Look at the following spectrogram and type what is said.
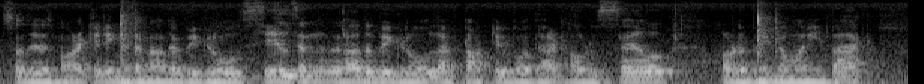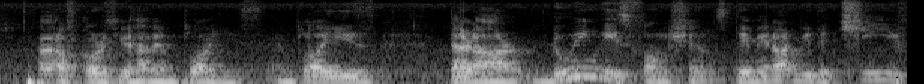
So there's marketing is another big role. Sales is another big role. I've talked to you about that, how to sell, how to bring the money back. And of course you have employees. Employees that are doing these functions, they may not be the chief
